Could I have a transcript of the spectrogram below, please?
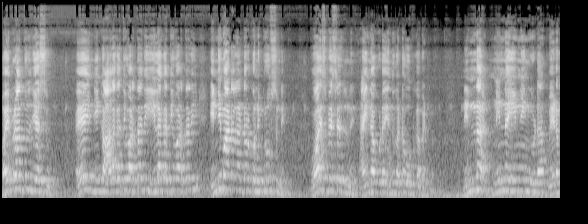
భయభ్రాంతులు చేస్తూ ఏ నీకు ఆలగతి పడుతుంది ఈలగతి పడుతుంది. ఎన్ని మాటలు అంటారు? కొన్ని ప్రూఫ్స్ ఉన్నాయి. వాయిస్ మెసేజ్ ఉన్నాయి. అయినా కూడా ఎందుకంటే ఓపిక పెట్టిన. నిన్న నిన్న ఈవినింగ్ కూడా మేడం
